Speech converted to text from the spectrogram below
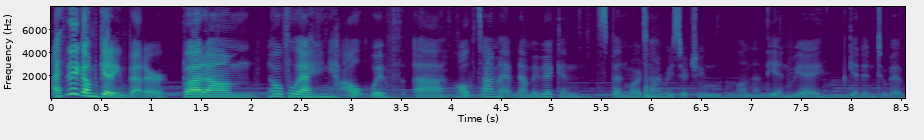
I think I'm getting better, but um, hopefully I can out with uh, all the time I have now. Maybe I can spend more time researching on the NBA, get into it.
